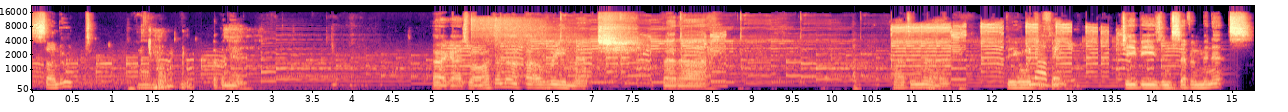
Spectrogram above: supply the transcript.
salute up in here. Alright, guys. Well, I don't know about a rematch, but uh, I don't know. Beagle, what do No, you think? GB's in seven minutes.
